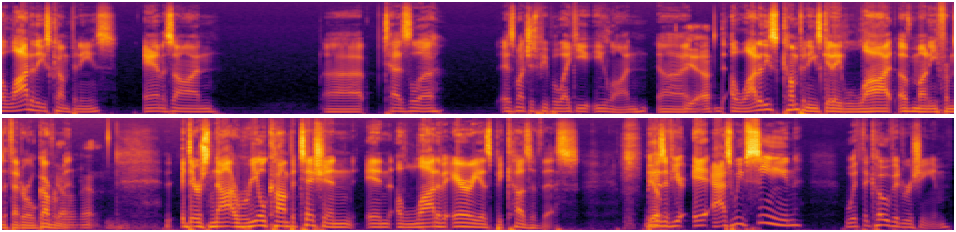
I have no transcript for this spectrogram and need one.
a lot of these companies, Amazon, uh, Tesla, as much as people like Elon, uh, Yeah. a lot of these companies get a lot of money from the federal government. Government. There's not real competition in a lot of areas because of this. Because Yep. if you're, as we've seen with the COVID regime,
